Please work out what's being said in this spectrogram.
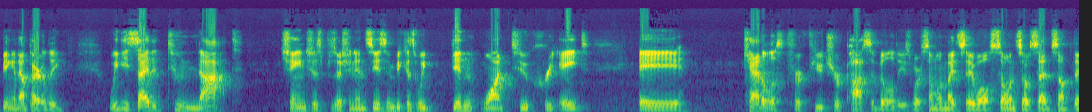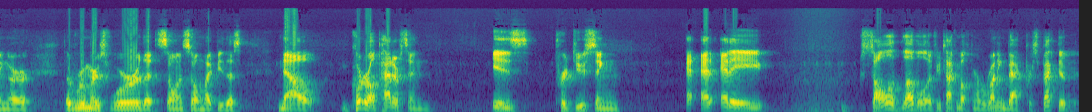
being an Empire League, we decided to not change his position in season because we didn't want to create a catalyst for future possibilities where someone might say, well, so and so said something, or the rumors were that so and so might be this. Now, Cordarrelle Patterson is producing at, at, a solid level if you're talking about from a running back perspective,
